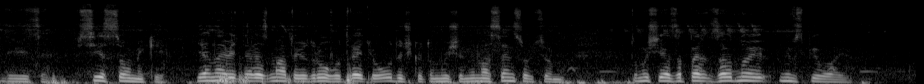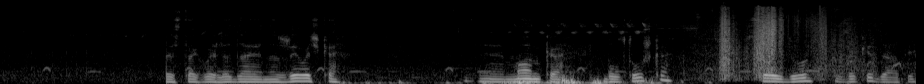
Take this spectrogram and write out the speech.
Дивіться, всі сомики. Я навіть не розматую другу, третю удочку, тому що нема сенсу в цьому. Тому що я за, за одною не вспіваю. Ось так виглядає наживочка. Е, Манка болтушка. Все йду закидати.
